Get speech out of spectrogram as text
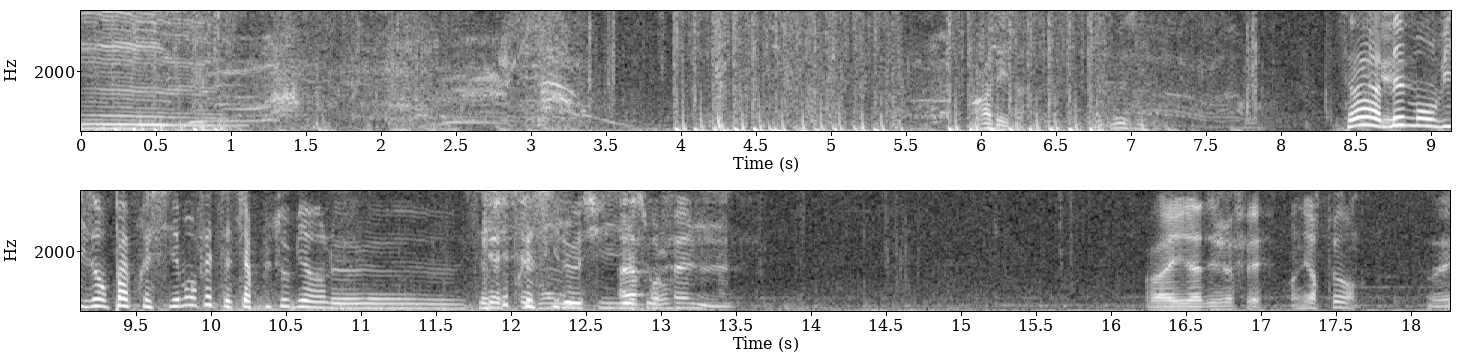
Mmh, Raté, là. Moi aussi. Ça va, même en visant pas précisément, en fait, ça tire plutôt bien. Le, le- C'est assez précis bon. le suivi À la hein. prochaine. Ouais, il a déjà fait. On y retourne. Oui.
